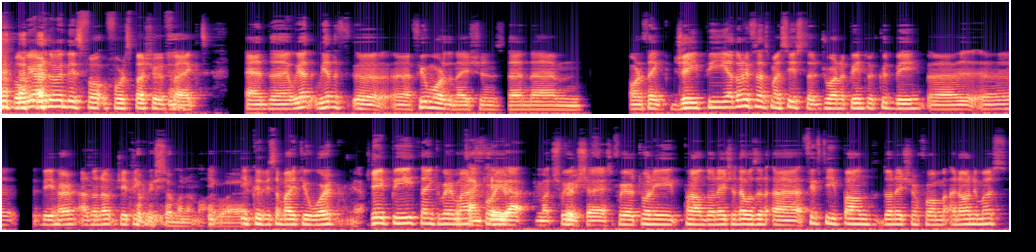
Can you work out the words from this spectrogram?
But we are doing this for for special effect, and uh, we had we had a, uh, a few more donations. Then um, I want to thank JP. I don't know if that's my sister, Joanna Pinto. It could be, uh, uh, could be her. I don't know. JP Could be someone at my It, work. it could be somebody at your work. Yeah. JP, thank you very Well, much for you. your Yeah, much for your, for your 20 pound donation. That was a uh, 50 pound donation from Anonymous,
